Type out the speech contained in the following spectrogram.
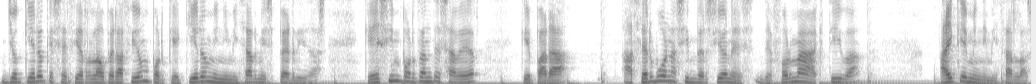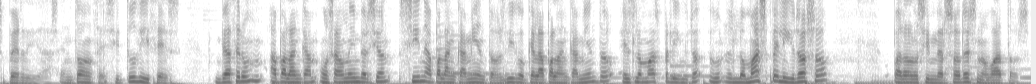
yo quiero que se cierre la operación porque quiero minimizar mis pérdidas. Que es importante saber que para hacer buenas inversiones de forma activa, hay que minimizar las pérdidas. Entonces, si tú dices, voy a hacer un o sea, una inversión sin apalancamiento, os digo que el apalancamiento es lo más, peligroso para los inversores novatos.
